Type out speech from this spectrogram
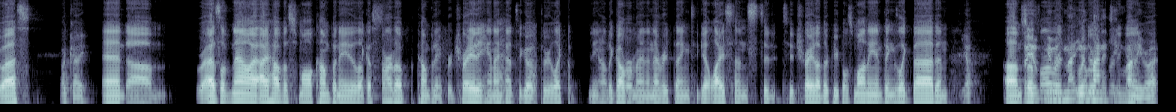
U.S. Okay. and um, as of now I, I have a small company like a startup company for trading and I had to go through like you know the government and everything to get licensed to to trade other people's money and things like that and Yep. um, So, so, you're, far you're, we're you're managing money, good. right?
